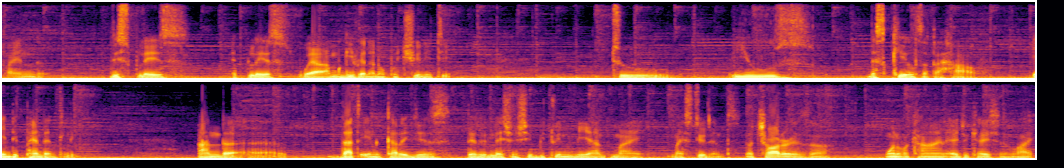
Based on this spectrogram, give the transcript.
find this place a place where I'm given an opportunity to use the skills that I have independently. And uh, that encourages the relationship between me and my, my students. The charter is a one-of-a-kind education. Like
